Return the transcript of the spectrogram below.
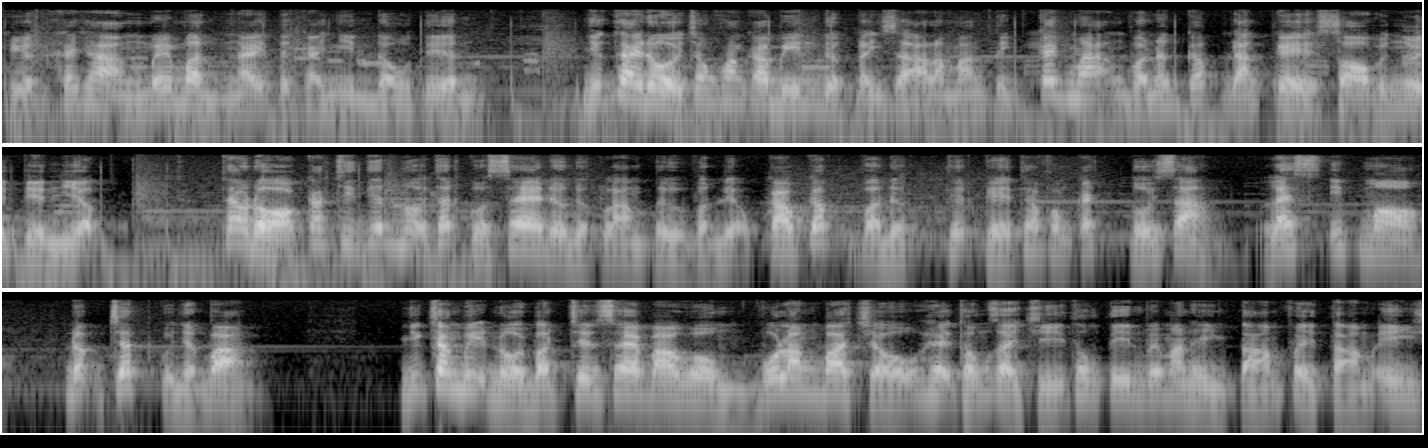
khiến khách hàng mê mẩn ngay từ cái nhìn đầu tiên. Những thay đổi trong khoang cabin được đánh giá là mang tính cách mạng và nâng cấp đáng kể so với người tiền nhiệm. Theo đó, các chi tiết nội thất của xe đều được làm từ vật liệu cao cấp và được thiết kế theo phong cách tối giản, less is more, đậm chất của Nhật Bản. Những trang bị nổi bật trên xe bao gồm vô lăng 3 chấu, hệ thống giải trí thông tin với màn hình 8,8 inch,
